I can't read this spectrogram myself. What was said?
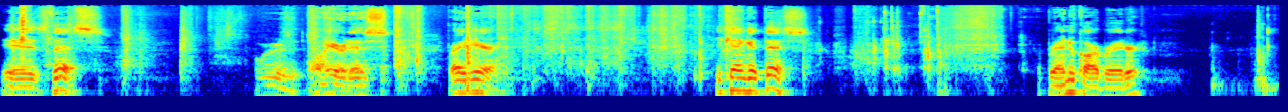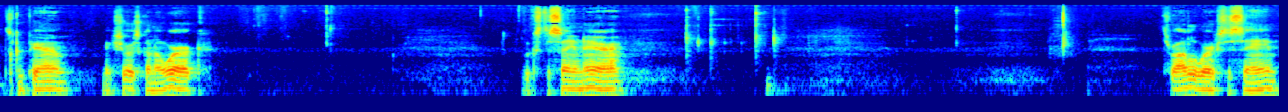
is this. Where is it? Oh, here it is. Right here. You can get this. A brand new carburetor. Let's compare them. Make sure it's going to work. Looks the same there. Throttle works the same.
